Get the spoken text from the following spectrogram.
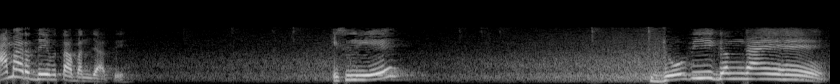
अमर देवता बन जाते हैं। इसलिए जो भी गंगाएँ हैं,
